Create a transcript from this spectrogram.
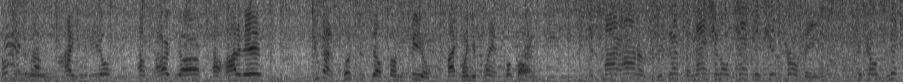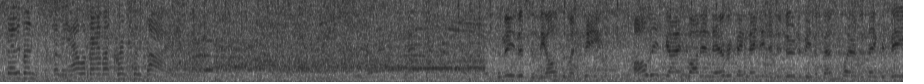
Don't think about how you feel, how tired you are, how hot it is. You got to push yourselves on the field like when you're playing football. It's my honor to present the national championship trophy to Coach Nick Saban and the Alabama Crimson Tide. To me, this is the ultimate team. All these guys bought into everything they needed to do to be the best players that they could be.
